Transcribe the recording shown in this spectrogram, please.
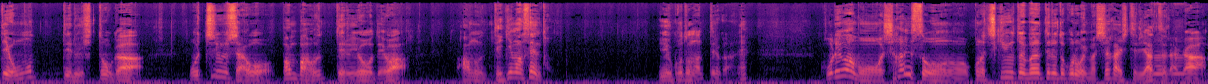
て思ってる人が、お注射をパンパン打ってるようでは、あの、できませんと。いうことになってるからね。これはもう支配層の、この地球と呼ばれてるところを今支配してる奴らが、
